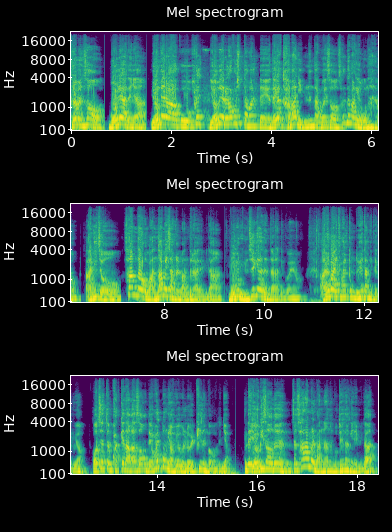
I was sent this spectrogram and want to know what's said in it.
그러면서 뭘 해야 되냐? 연애라고 할, 연애를 하고 싶다고 할 때 내가 가만히 있는다고 해서 상대방이 오나요? 아니죠. 사람들하고 만남의 장을 만들어야 됩니다. 몸을 움직여야 된다라는 거예요. 아르바이트 활동도 해당이 되고요. 어쨌든 밖에 나가서 내 활동 영역을 넓히는 거거든요. 근데 여기서는 사람을 만나는 것도 해당이 됩니다.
